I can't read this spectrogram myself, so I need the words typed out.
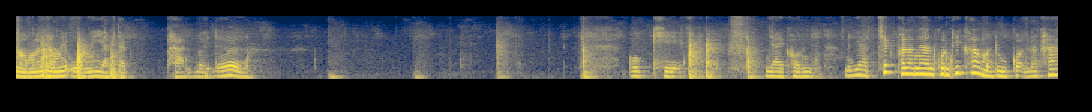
จองแล้วยังไม่โอนนี่อยากจะผ่านเลยเด้อโอเคค่ะยายขออนุญาตเช็คพลังงานคนที่เข้ามาดูก่อนนะคะ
